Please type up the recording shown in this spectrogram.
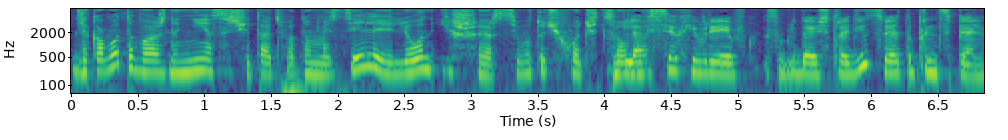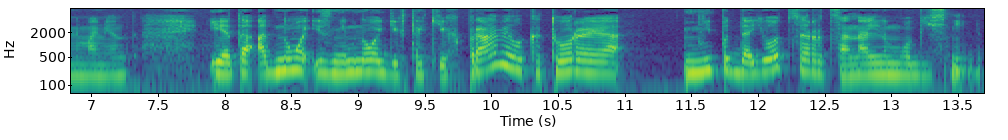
для кого-то важно не сочетать в одном изделии лен и шерсть. И вот очень хочется... Для всех евреев, соблюдающих традицию, это принципиальный момент. И это одно из немногих таких правил, которые не поддается рациональному объяснению.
